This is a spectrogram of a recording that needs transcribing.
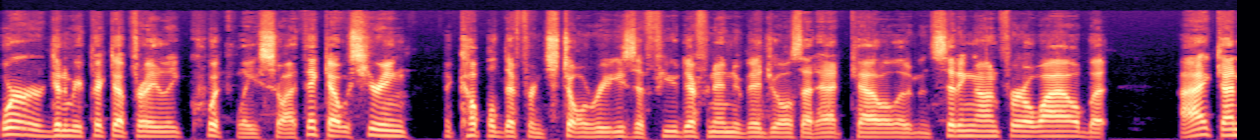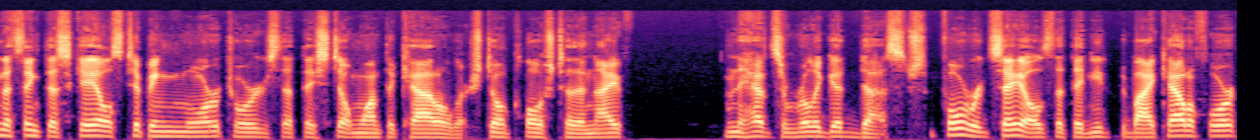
were going to be picked up fairly quickly. So I think I was hearing a couple different stories, a few different individuals that had cattle that had been sitting on for a while, but I kind of think the scale's tipping more towards that they still want the cattle. They're still close to the knife. And they had some really good uh, forward sales that they needed to buy cattle for.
